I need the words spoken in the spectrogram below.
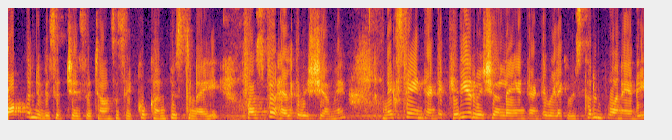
డాక్టర్ని విజిట్ చేసే ఛాన్సెస్ ఎక్కువ కనిపిస్తున్నాయి. ఫస్ట్ హెల్త్ విషయమే. నెక్స్ట్ ఏంటంటే కెరియర్ విషయంలో ఏంటంటే వీళ్ళకి విస్తరింపు అనేది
